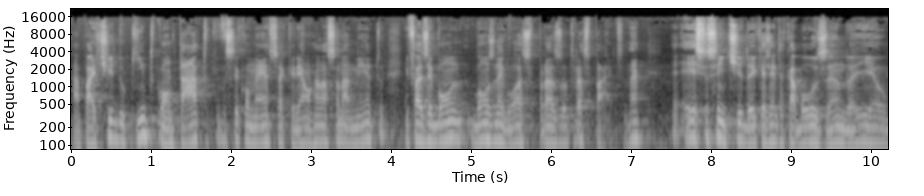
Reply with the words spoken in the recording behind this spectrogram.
a partir do quinto contato que você começa a criar um relacionamento e fazer bom, bons negócios para as outras partes, né? esse sentido aí que a gente acabou usando aí, eu,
